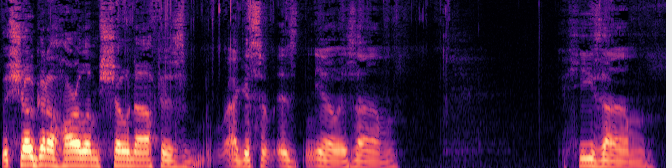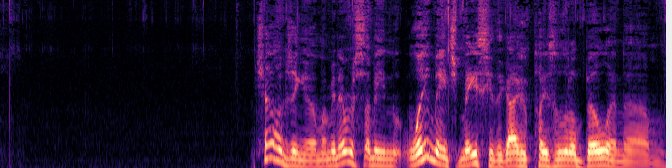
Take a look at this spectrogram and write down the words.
the Shogun of Harlem, Sho'nuff, is I guess is you know is um he's um challenging him. I mean, ever I mean William H Macy, the guy who plays a little Bill in um,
